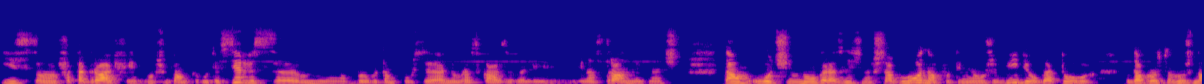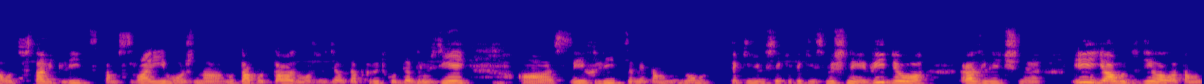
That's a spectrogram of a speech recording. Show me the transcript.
из э, фотографий. В общем, там какой-то сервис эм, был в этом курсе, о нем рассказывали, иностранный, значит. Там очень много различных шаблонов, вот именно уже видео готовых, куда просто нужно вот вставить лица, там свои можно, ну так вот, да, можно сделать открытку для друзей а, с их лицами, там, ну, такие, всякие такие смешные видео различные. И я вот сделала там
